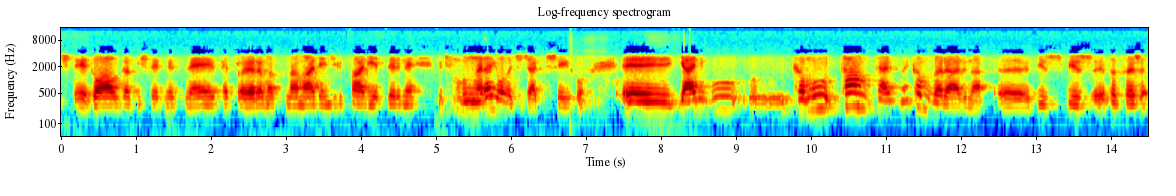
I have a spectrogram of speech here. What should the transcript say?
işte doğal gaz işletmesine, petrol aramasına, madencilik faaliyetlerine, bütün bunlara yol açacak bir şey bu. E, yani bu e, kamu tam tersine kamu zararına e, bir bir e, tasarı.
